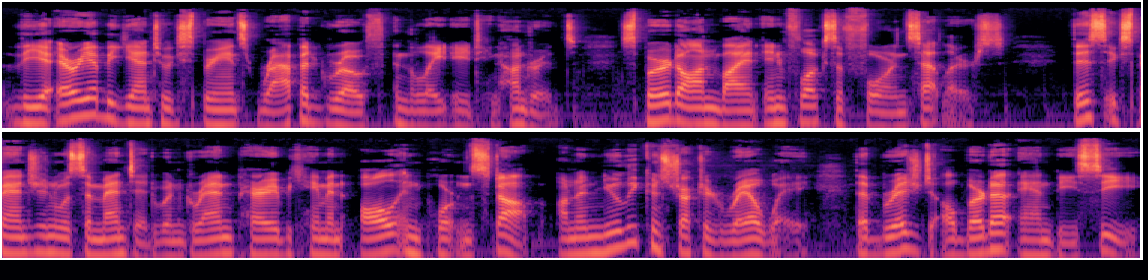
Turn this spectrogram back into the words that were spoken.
the area began to experience rapid growth in the late 1800s, spurred on by an influx of foreign settlers. This expansion was cemented when Grande Prairie became an all important stop on a newly constructed railway that bridged Alberta and BC.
